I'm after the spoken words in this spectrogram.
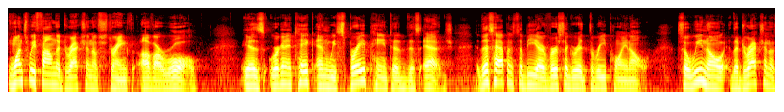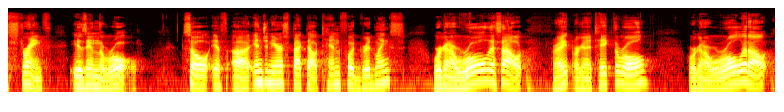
once we found the direction of strength of our roll, is we're going to take and we spray painted this edge. This happens to be our VersaGrid 3.0. So we know the direction of strength is in the roll. So if uh, engineer spec'd out 10 foot grid lengths, we're going to roll this out, right? We're going to take the roll, we're going to roll it out,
